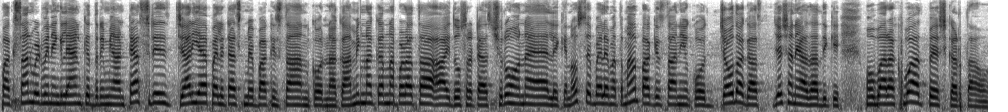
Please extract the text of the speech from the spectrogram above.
پاکستان بٹوین انگلینڈ کے درمیان ٹیسٹ سیریز جاری ہے۔ پہلے ٹیسٹ میں پاکستان کو ناکامی نہ کرنا پڑا تھا۔ آج دوسرا ٹیسٹ شروع ہونا ہے، لیکن اس سے پہلے میں تمام پاکستانیوں کو چودہ اگست جشن آزادی کی مبارکباد پیش کرتا ہوں۔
